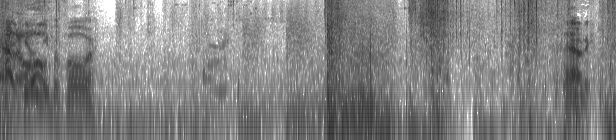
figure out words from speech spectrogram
Hello. killed you before. Howdy.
